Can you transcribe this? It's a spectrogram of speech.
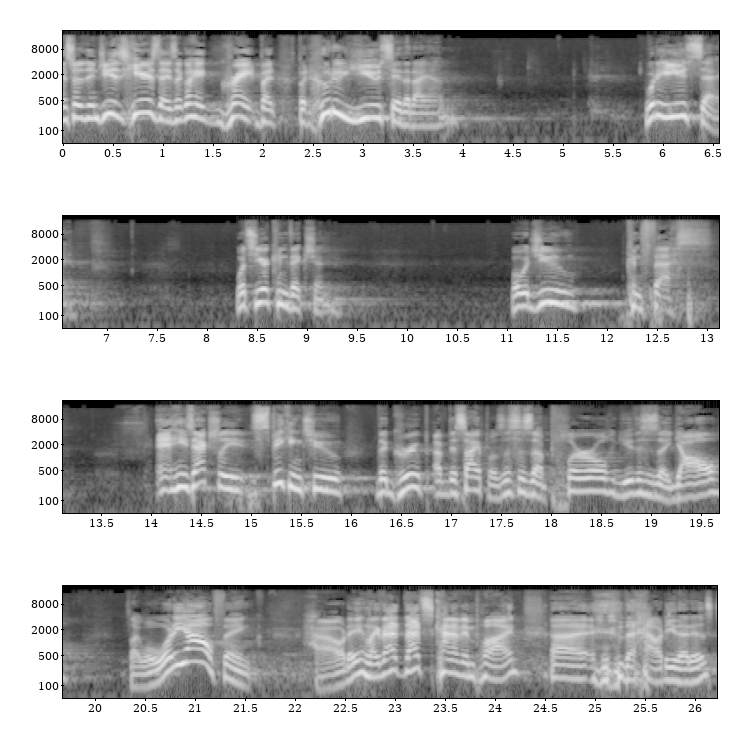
And so then Jesus hears that. He's like, okay, great, but, but who do you say that I am? What do you say? What's your conviction? What would you confess? And he's actually speaking to the group of disciples. This is a plural, you, this is a y'all. It's like, well, what do y'all think? Howdy. Like that, that's kind of implied, uh, the howdy that is.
